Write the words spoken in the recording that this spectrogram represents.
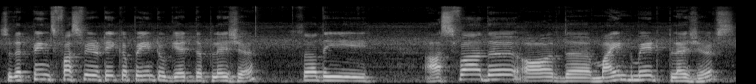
So that means first we have to take a pain to get the pleasure. So the asvada or the mind made pleasures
